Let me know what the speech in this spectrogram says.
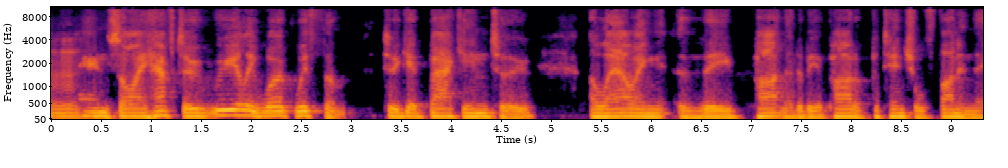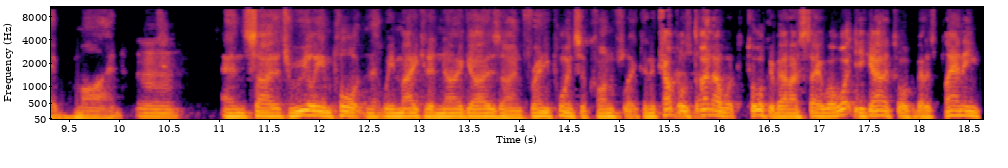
Mm. And so I have to really work with them to get back into allowing the partner to be a part of potential fun in their mind. Mm. And so it's really important that we make it a no-go zone for any points of conflict. And if couples don't know what to talk about, I say, well, what you're going to talk about is planning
